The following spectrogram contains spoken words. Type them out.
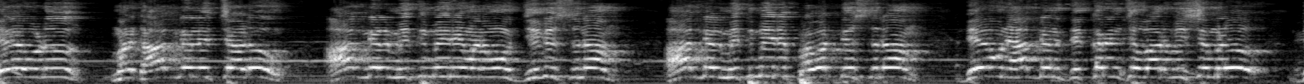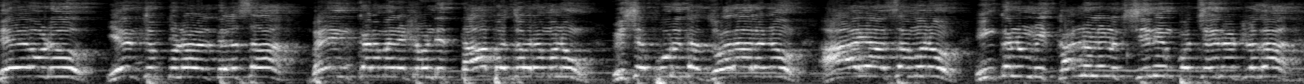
దేవుడు మనకు ఆజ్ఞలు ఇచ్చాడు. ఆజ్ఞలు మితిమీరి మనము జీవిస్తున్నాం. ఆజ్ఞలు మితిమీరి ప్రవర్తిస్తున్నాం. దేవుని ఆజ్ఞను ధిక్కరించే వారి విషయంలో దేవుడు ఏం చెప్తున్నాడో తెలుసా? భయంకరమైనటువంటి తాపజ్వరమును విషపూరిత జ్వరాలను ఆయాసమును ఇంకను మీ కన్నులను క్షీణింప చేయనట్లుగా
